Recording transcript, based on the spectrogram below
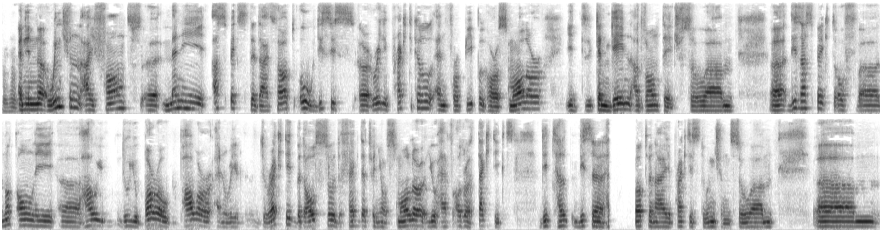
mm-hmm. and in uh, Wing Chun, I found uh, many aspects that I thought, oh, this is uh, really practical, and for people who are smaller, it can gain advantage. So, um, uh, this aspect of not only how you, do you borrow power and re- direct it, but also the fact that when you're smaller, you have other tactics. Did help this help lot when I practiced Wing Chun. So um, um,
